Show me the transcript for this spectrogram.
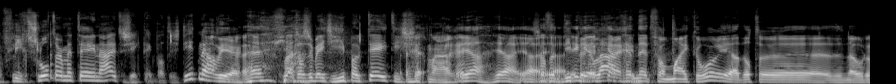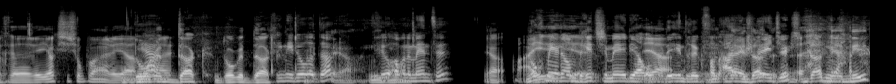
vliegt slot er meteen uit. Dus ik denk, wat is dit nou weer? Hè? Maar het was een beetje hypothetisch, zeg maar. Hè? Ja, ja, ja. Zat ja. ik, krijg het net van Mike te horen, ja, dat er eh, de nodige reacties op waren. Ja. door Ja. het dak. Door het dak. Ging die door het dak? Ja, niet Veel normaal. abonnementen? Ja. Nog meer dan Britse media onder Ja. de indruk van Nee, Irish dat, Rangers. dat net niet.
